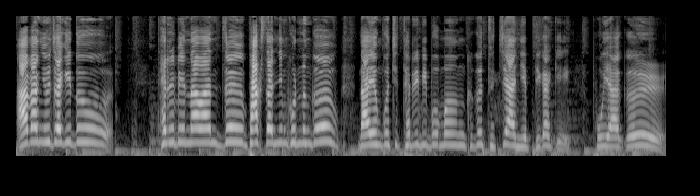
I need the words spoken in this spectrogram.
아방 요자기도 테레비에 나온 저 박사님 걷는 거 나영고치 테레비 보면 그거 듣지 아니엽디가기 보약을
